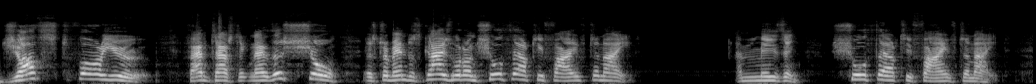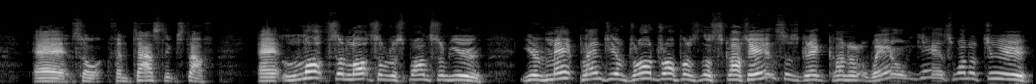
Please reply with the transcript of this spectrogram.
just for you. Fantastic. Now, this show is tremendous. Guys, we're on show 35 tonight. Amazing. Show 35 tonight. Uh, so, fantastic stuff. Uh, lots and lots of response from you. You've met plenty of draw droppers, the Scotty, says Greg Connor. Well, yes, one or two.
